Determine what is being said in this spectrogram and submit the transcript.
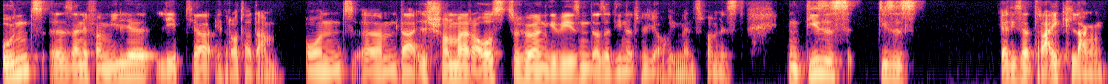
und äh, seine Familie lebt ja in Rotterdam. Und ähm, da ist schon mal rauszuhören gewesen, dass er die natürlich auch immens vermisst. Und dieses, dieses, ja, dieser Dreiklang,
